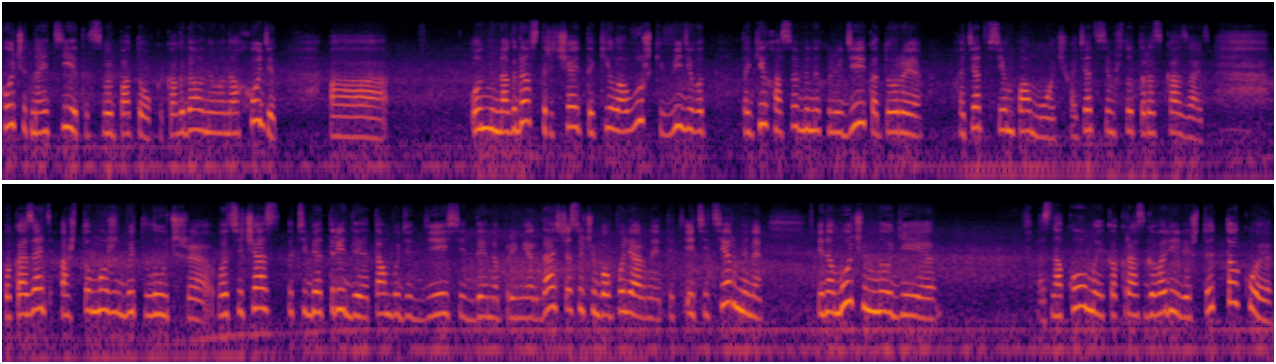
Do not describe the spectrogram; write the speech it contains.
хочет найти этот свой поток. И когда он его находит, а, он иногда встречает такие ловушки в виде вот таких особенных людей, которые хотят всем помочь, хотят всем что-то рассказать, показать, а что может быть лучше. Вот сейчас у тебя 3D, а там будет 10D, например. Да? Сейчас очень популярны эти, эти термины, и нам очень многие знакомые как раз говорили, что это такое,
